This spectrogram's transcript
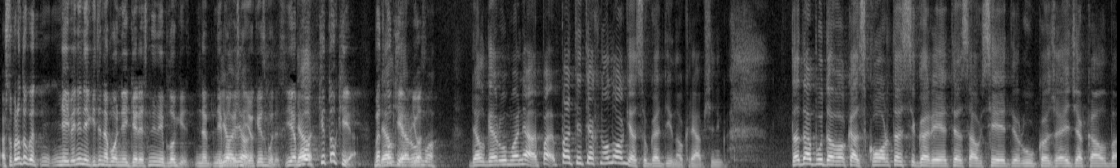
Aš suprantu, kad nei vieni, nei kiti nebuvo nei geresni, nei blogi, ne, nei Jo, blogesni, jo. jokiais būdais. Jie Dėl- buvo kitokie. Bet kokie? gerumo, Juozai? Dėl gerumo ne. Pa, pati technologija sugadino krepšininkų. Tada būdavo kas kortas, cigaretė, savo sėdi, rūko, žaidžia kalbą.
